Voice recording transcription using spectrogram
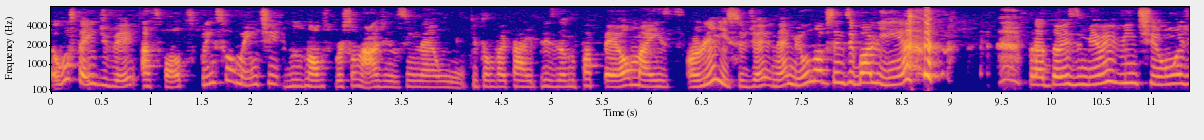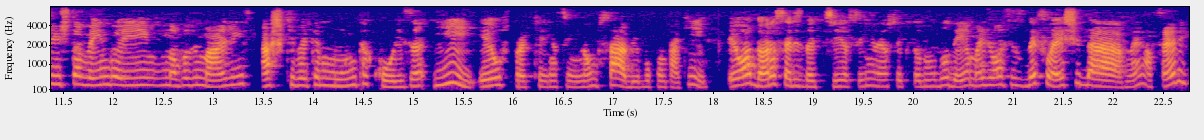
Eu gostei de ver as fotos, principalmente dos novos personagens, assim, né? O Keaton vai estar tá reprisando o papel, mas olha isso, né? 1900 e bolinha. para 2021 a gente tá vendo aí novas imagens. Acho que vai ter muita coisa. E eu, para quem assim não sabe, vou contar aqui. Eu adoro as séries da DC, assim, né? Eu sei que todo mundo odeia, mas eu assisto The Flash da, né, a série.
